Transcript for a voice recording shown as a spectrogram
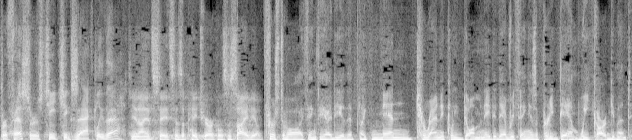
Professors teach exactly that. The United States is a patriarchal society. First of all, I think the idea that like men tyrannically dominated everything is a pretty damn weak argument.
